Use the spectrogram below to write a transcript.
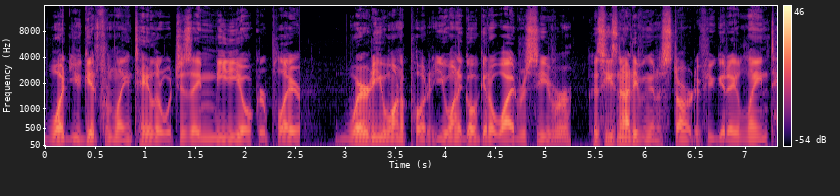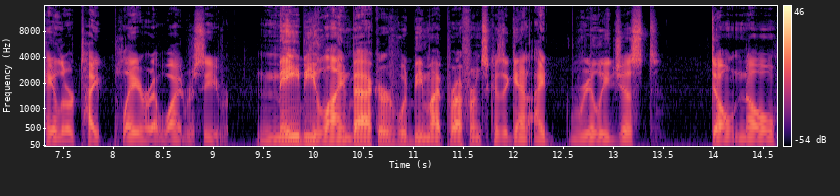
what you get from Lane Taylor, which is a mediocre player, where do you want to put it? You want to go get a wide receiver? Because he's not even going to start if you get a Lane Taylor type player at wide receiver. Maybe linebacker would be my preference because, again, I really just don't know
